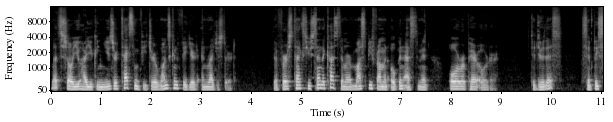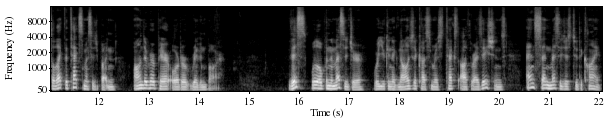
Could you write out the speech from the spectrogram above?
let's show you how you can use your texting feature once configured and registered. The first text you send a customer must be from an open estimate or repair order. To do this, simply select the text message button on the repair order ribbon bar. This will open the messenger where you can acknowledge the customer's text authorizations and send messages to the client.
